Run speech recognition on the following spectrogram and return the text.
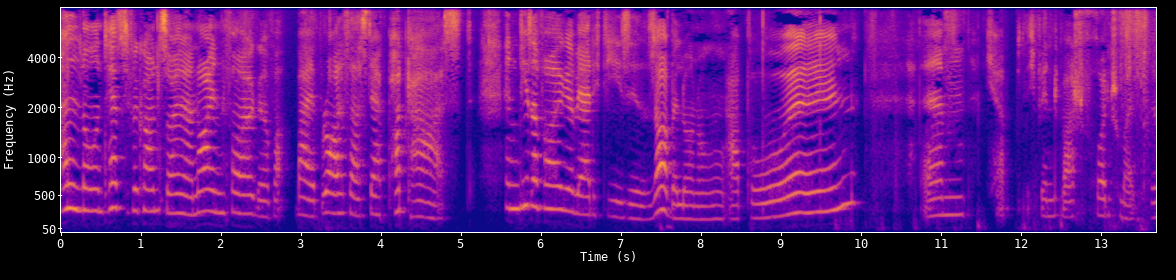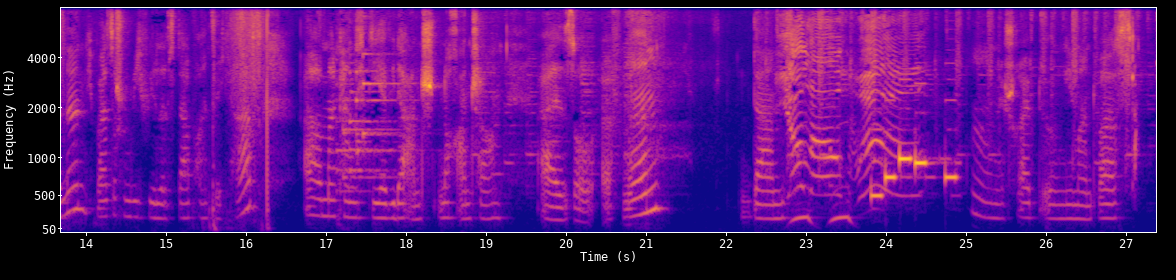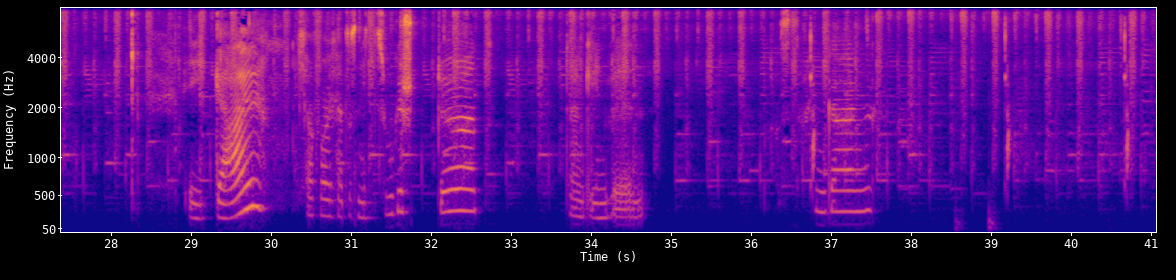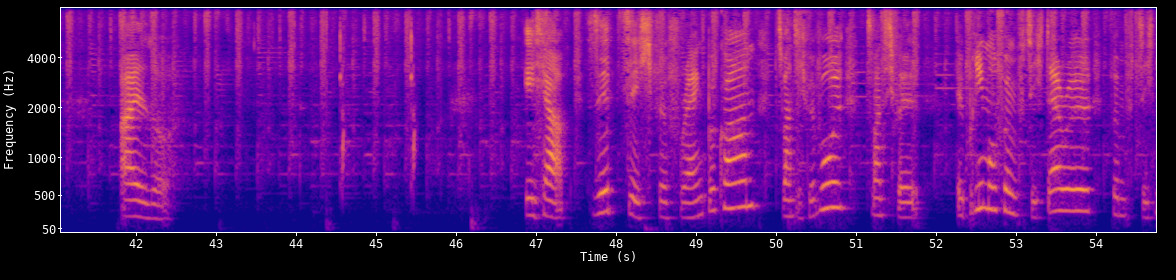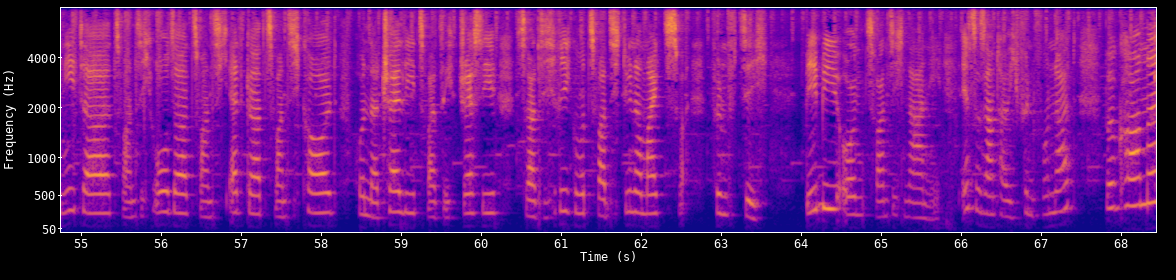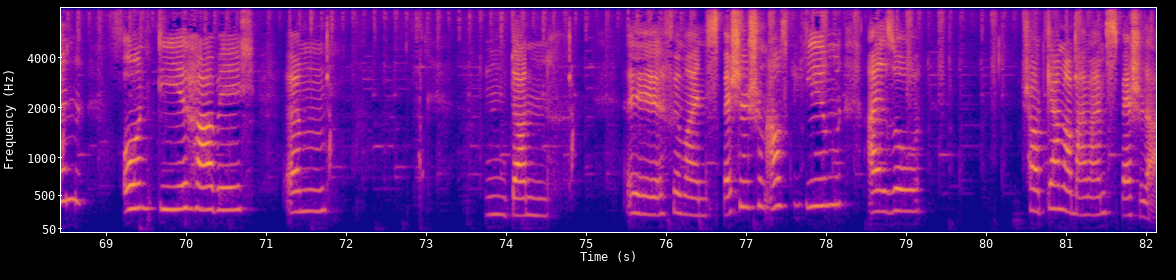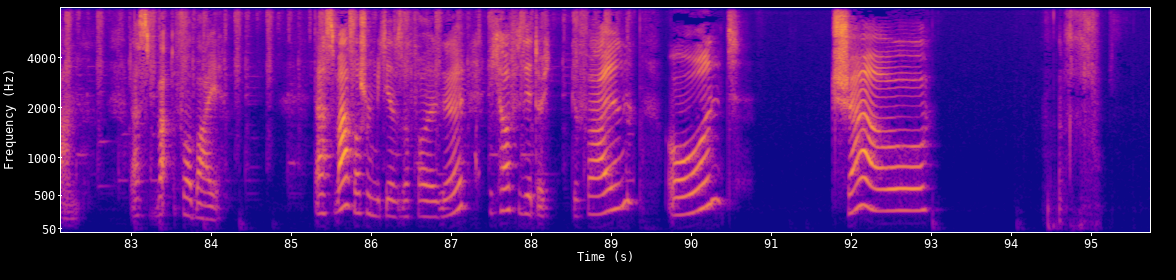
Hallo und herzlich willkommen zu einer neuen Folge bei Brawl Stars, der Podcast. In dieser Folge werde ich die Saisonbelohnungen abholen. Ähm, ich, hab, ich bin, war vorhin schon mal drinnen. Ich weiß auch schon, wie viele Star Points ich habe. Aber man kann sich die ja wieder ansch noch anschauen. Also öffnen. Dann. Oh, mir schreibt irgendjemand was. Egal. Ich hoffe, euch hat das nicht zugestört. Dann gehen wir in Posteingang. Also. Ich habe 70 für Frank bekommen, 20 für Wohl, 20 für El Primo 50 Daryl, 50 Nita, 20 Rosa, 20 Edgar, 20 Colt, 100 Shelly, 20 Jesse, 20 Rico, 20 Dynamite, 50 Baby und 20 Nani. Insgesamt habe ich 500 bekommen und die habe ich ähm, dann äh, für mein Special schon ausgegeben. Also Schaut gerne mal meinem Special an. Das war vorbei. Das war's auch schon mit dieser Folge. Ich hoffe, sie hat euch gefallen und ciao.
